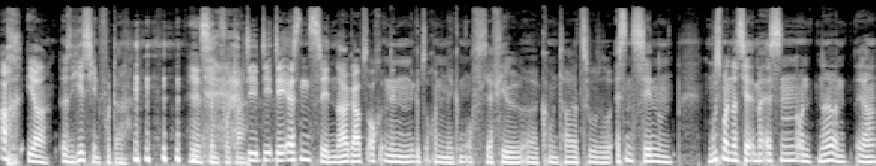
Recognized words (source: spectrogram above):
Ach, ja, also Häschenfutter. Hier ist Futter. Die, die, die Essensszenen, da gab's auch in den, gibt's auch in den Making of sehr viel äh, Kommentar dazu. So Essensszenen, muss man das ja immer essen und ne, und ja,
